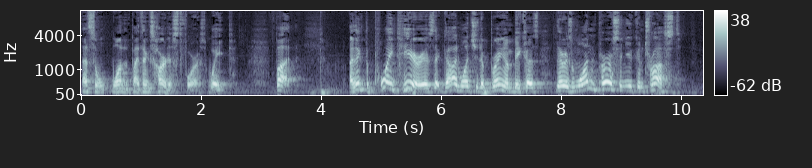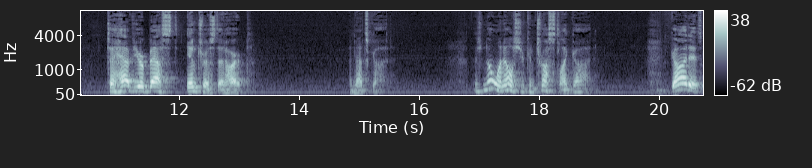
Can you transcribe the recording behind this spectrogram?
That's the one I think is hardest for us wait. But I think the point here is that God wants you to bring him because there is one person you can trust to have your best interest at heart, and that's God. There's no one else you can trust like God. God is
